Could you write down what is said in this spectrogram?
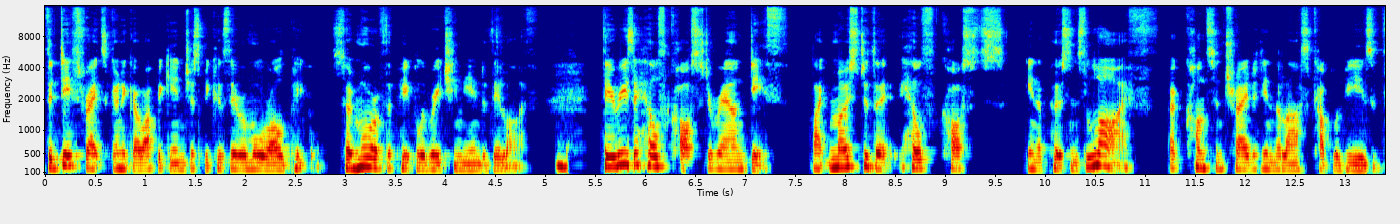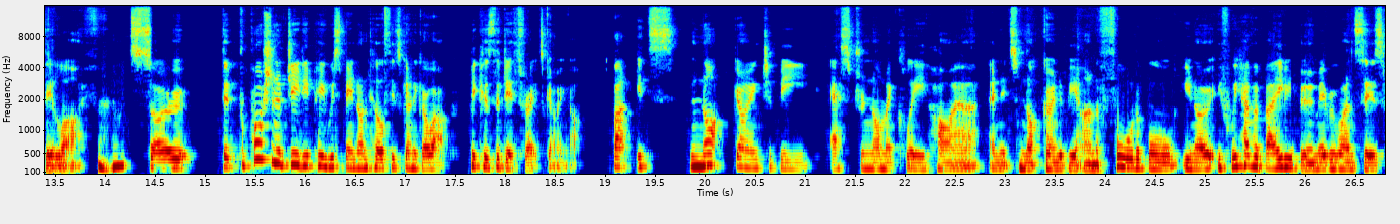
the death rate's going to go up again just because there are more old people. So more of the people are reaching the end of their life. Mm. There is a health cost around death. Like most of the health costs in a person's life concentrated in the last couple of years of their life. Mm-hmm. So the proportion of GDP we spend on health is going to go up because the death rate's going up. But it's not going to be astronomically higher and it's not going to be unaffordable. You know, if we have a baby boom, everyone says,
